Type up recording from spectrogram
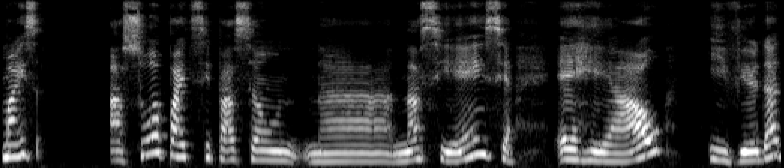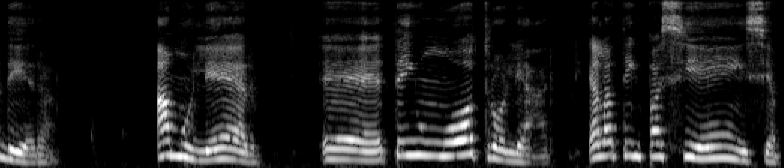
mas a sua participação na, na ciência é real e verdadeira. A mulher é, tem um outro olhar, ela tem paciência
